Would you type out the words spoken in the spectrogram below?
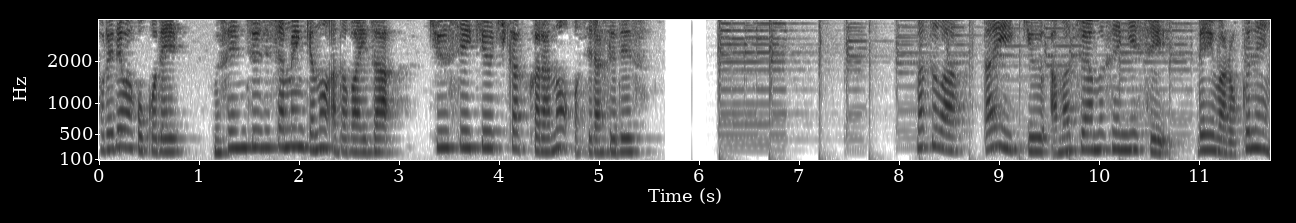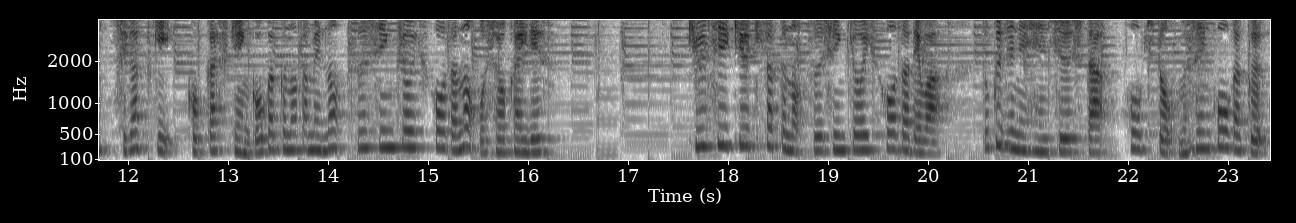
それではここで、無線従事者免許のアドバイザー、QCQ 企画からのお知らせです。まずは、第1級アマチュア無線技師、令和6年4月期国家試験合格のための通信教育講座のご紹介です。QCQ 企画の通信教育講座では、独自に編集した法規と無線工学、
